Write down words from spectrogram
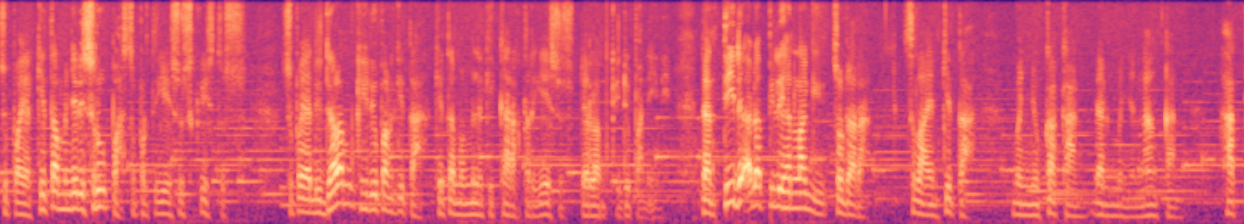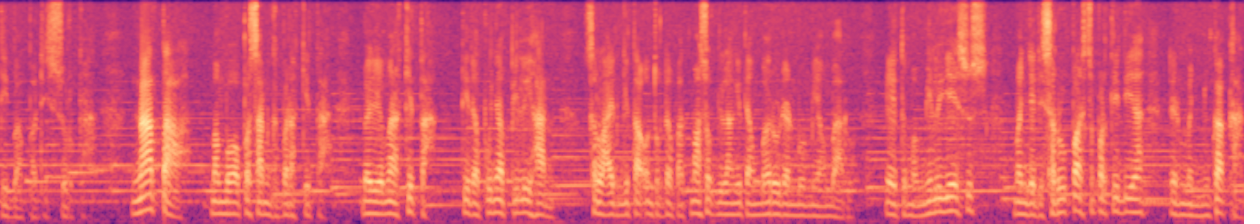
supaya kita menjadi serupa seperti Yesus Kristus. Supaya di dalam kehidupan kita, kita memiliki karakter Yesus dalam kehidupan ini. Dan tidak ada pilihan lagi, saudara, selain kita menyukakan dan menyenangkan hati Bapa di surga. Natal membawa pesan kepada kita, bagaimana kita tidak punya pilihan selain kita untuk dapat masuk di langit yang baru dan bumi yang baru, yaitu memilih Yesus menjadi serupa seperti dia dan menyukakan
